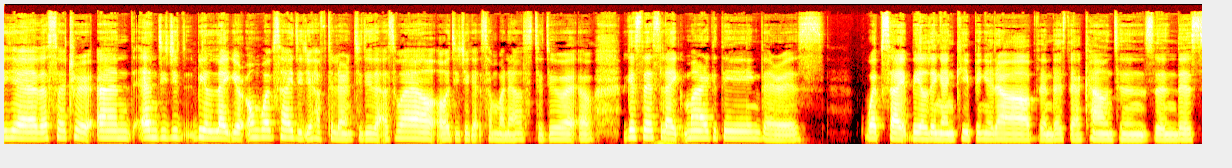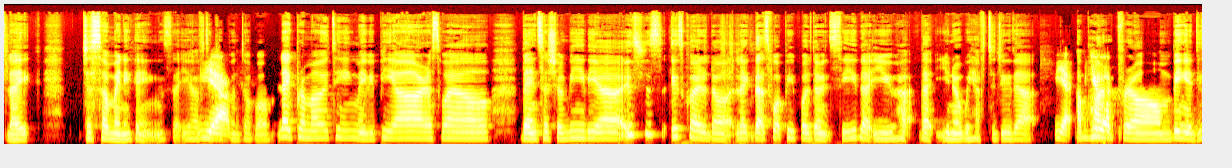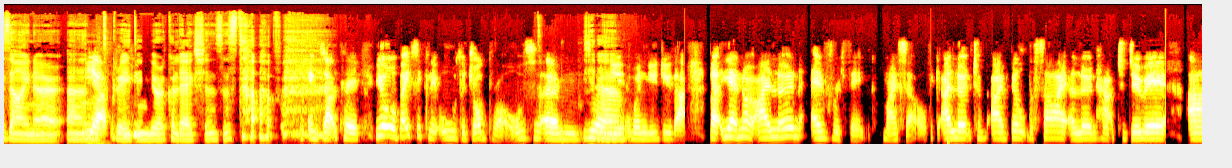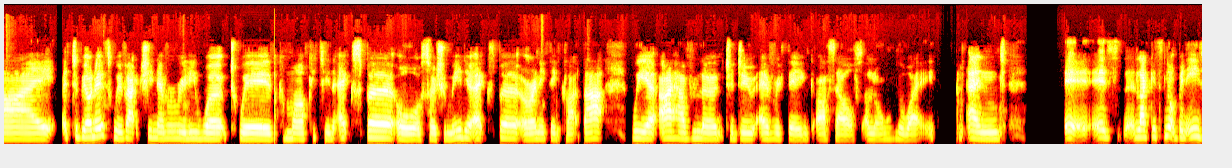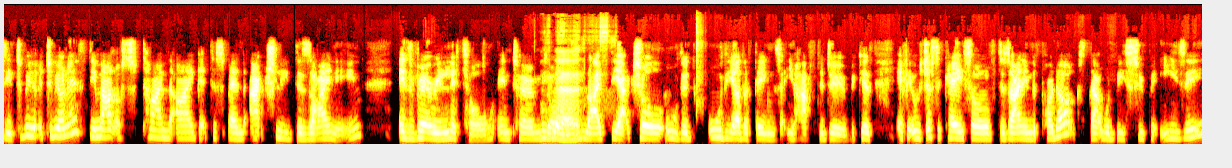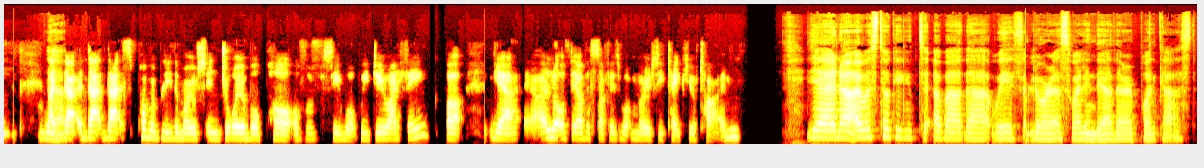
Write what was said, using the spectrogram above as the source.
Yeah that's so true. And and did you build like your own website? Did you have to learn to do that as well or did you get someone else to do it? Or, because there's like marketing there is website building and keeping it up then there's the accountants and there's like just so many things that you have to yeah. keep on top of like promoting maybe pr as well then social media it's just it's quite a lot like that's what people don't see that you have that you know we have to do that yeah apart are... from being a designer and yeah. creating your collections and stuff exactly you're basically all the job roles um yeah when you, when you do that but yeah no i learn everything myself i learned to i built the site i learned how to do it i to be honest we've actually never really worked with a marketing expert or social media expert or anything like that. We i have learned to do everything ourselves along the way. And it, it's like it's not been easy. To be to be honest the amount of time that i get to spend actually designing is very little in terms of yes. like the actual all the all the other things that you have to do because if it was just a case of designing the products that would be super easy yeah. like that that that's probably the most enjoyable part of obviously what we do i think but yeah a lot of the other stuff is what mostly takes your time yeah, no, I was talking to, about that with Laura as well in the other podcast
